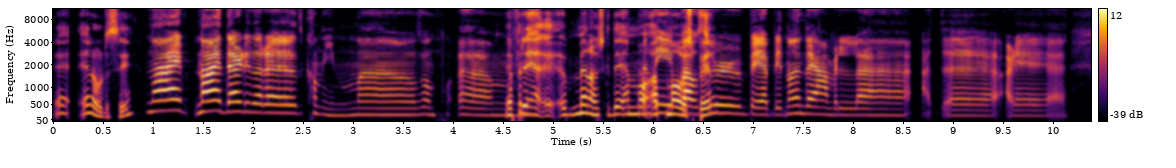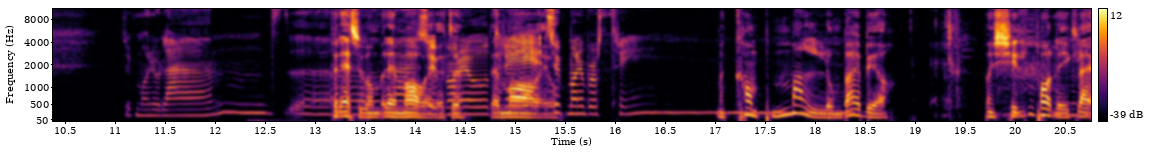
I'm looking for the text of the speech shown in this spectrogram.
Er det Odyssey? Nei, nei, det er de der kaninene og sånn. Um, Ja, for det er, jeg mener husker, det er ma- men de. Bowser-babyene, det er vel eh, Er det, er det Super Mario Land eh, For det er Super- det er Mario, Super vet du. Mario Det er 3, Mario. Super Mario Bros. 3 Men kamp mellom babyer på en skilpadde i klei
